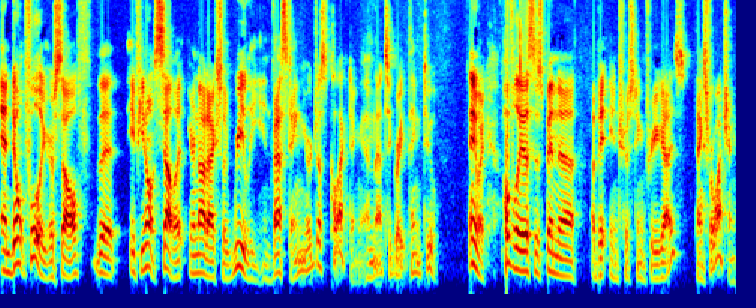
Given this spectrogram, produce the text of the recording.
and don't fool yourself that if you don't sell it, you're not actually really investing, you're just collecting, and that's a great thing too. Anyway, hopefully this has been a, a bit interesting for you guys. Thanks for watching.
